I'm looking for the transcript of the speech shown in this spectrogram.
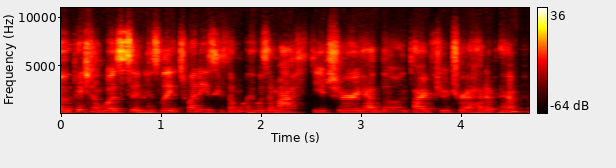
Now, the patient was in his late 20s. He's a, he was a math teacher. He had the entire future ahead of him.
